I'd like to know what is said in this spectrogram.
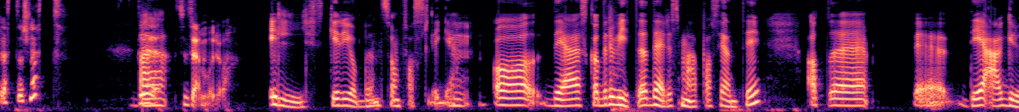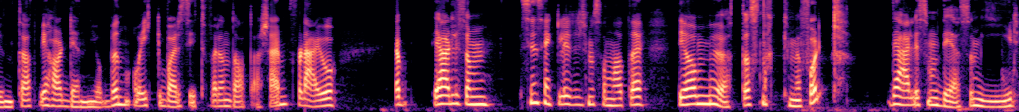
rett og slett. Det Ja. syns jeg er moro. elsker jobben som fastlege. Mm. Og det skal dere vite, dere som er pasienter, at eh, eh, det er grunnen til at vi har den jobben, og ikke bare sitter for en dataskjerm. For det er jo Jeg, jeg er liksom syns egentlig liksom sånn at det, det å møte og snakke med folk, det er liksom det som gir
